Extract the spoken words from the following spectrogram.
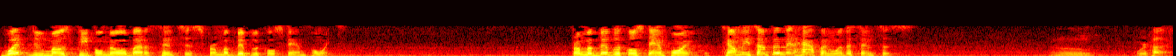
what do most people know about a census from a biblical standpoint? From a biblical standpoint, tell me something that happened with a census. Oh, we're hushed.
